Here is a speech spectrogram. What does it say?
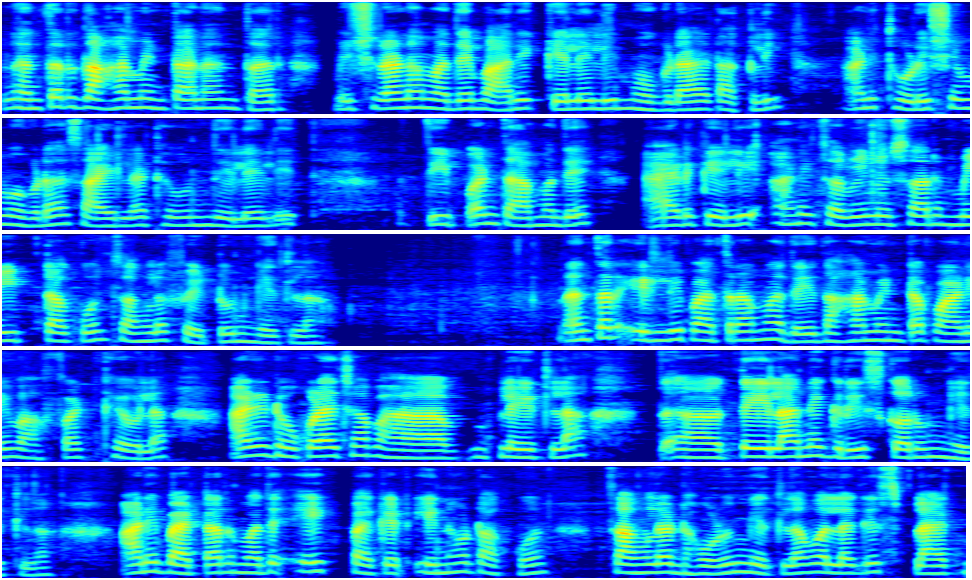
नंतर दहा मिनटानंतर मिश्रणामध्ये बारीक केलेली मोगडाळ टाकली आणि थोडीशी मोगडाळ साईडला ठेवून दिलेली. ती पण त्यामध्ये ॲड केली आणि चवीनुसार मीठ टाकून चांगलं फेटून घेतलं. नंतर इडली पात्रामध्ये दहा मिनटं पाणी वाफत ठेवलं आणि ढोकळ्याच्या भा प्लेटला तेलाने ग्रीस करून घेतलं आणि बॅटरमध्ये एक पॅकेट इनो टाकून चांगलं ढवळून घेतलं व लगेच प्लॅट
